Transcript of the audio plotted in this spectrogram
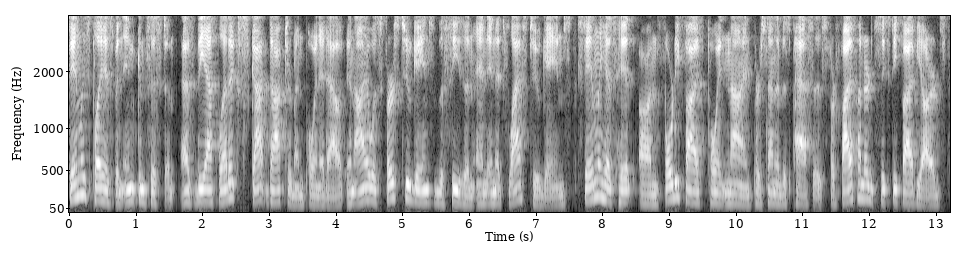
Stanley's play has been inconsistent, as the Athletics' Scott Dochterman pointed out. In Iowa's first two games of the season and in its last two games, Stanley has hit on 45.9% of his passes for 565 yards,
